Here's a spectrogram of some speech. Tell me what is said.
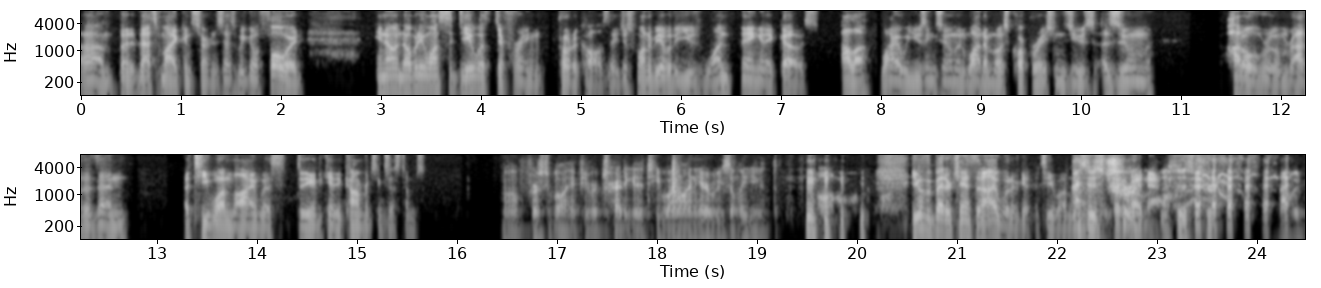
Um, but that's my concern is as we go forward, you know, nobody wants to deal with differing protocols. They just want to be able to use one thing and it goes. Allah, why are we using Zoom and why do most corporations use a Zoom huddle room rather than a T1 line with dedicated conferencing systems? Well, first of all, have you ever tried to get a T1 line here recently, you. You have a better chance than I would have getting a T1. Line. This is true. Right this is true. I would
